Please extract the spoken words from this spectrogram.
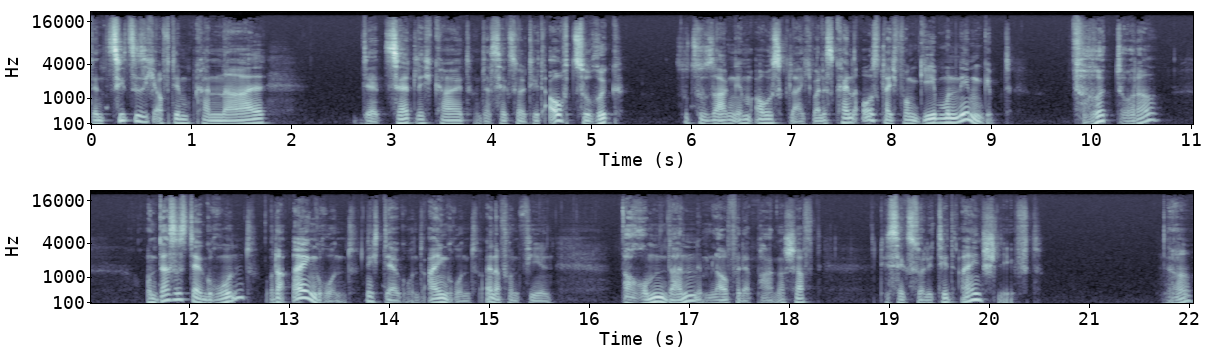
Dann zieht sie sich auf dem Kanal der Zärtlichkeit und der Sexualität auch zurück, sozusagen im Ausgleich, weil es keinen Ausgleich vom Geben und Nehmen gibt. Verrückt, oder? Und das ist der Grund oder ein Grund, nicht der Grund, ein Grund, einer von vielen, warum dann im Laufe der Partnerschaft die Sexualität einschläft. Ja,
